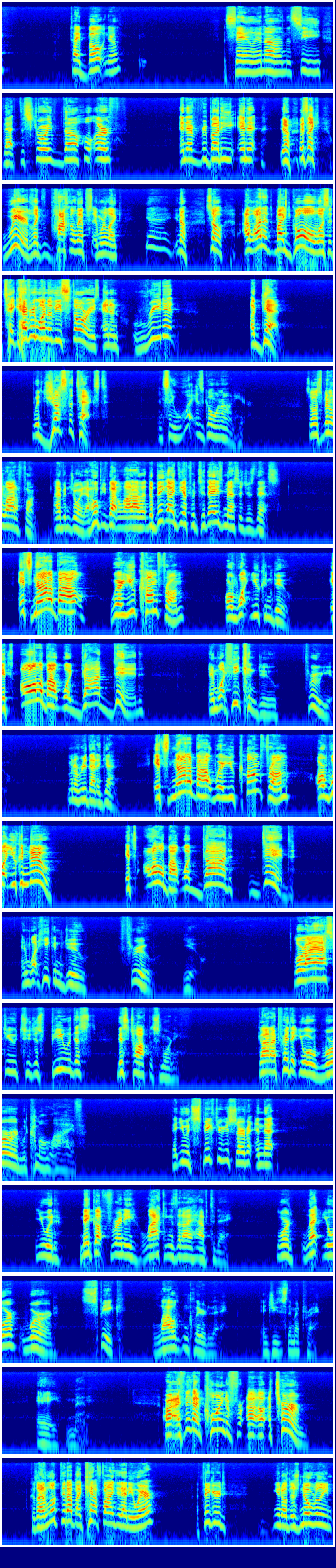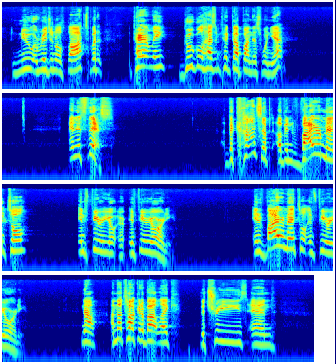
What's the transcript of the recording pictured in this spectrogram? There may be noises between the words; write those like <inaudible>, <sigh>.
type boat and they're sailing on the sea that destroyed the whole earth and everybody in it. You know, it's like weird, like apocalypse, and we're like, yay, you know. So I wanted, my goal was to take <laughs> every one of these stories and then read it again with just the text and say, what is going on here? So it's been a lot of fun. I've enjoyed it. I hope you've gotten a lot out of it. The big idea for today's message is this it's not about where you come from or what you can do, it's all about what God did and what He can do through you. I'm going to read that again. It's not about where you come from or what you can do. It's all about what God did and what He can do through you. Lord, I ask you to just be with this, this talk this morning. God, I pray that your word would come alive, that you would speak through your servant, and that you would make up for any lackings that I have today. Lord, let your word speak loud and clear today. In Jesus' name I pray. Amen. All right, I think I've coined a, a, a term because I looked it up. I can't find it anywhere. I figured, you know, there's no really new original thoughts, but apparently Google hasn't picked up on this one yet. And it's this the concept of environmental inferior, inferiority. Environmental inferiority. Now, I'm not talking about like the trees and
